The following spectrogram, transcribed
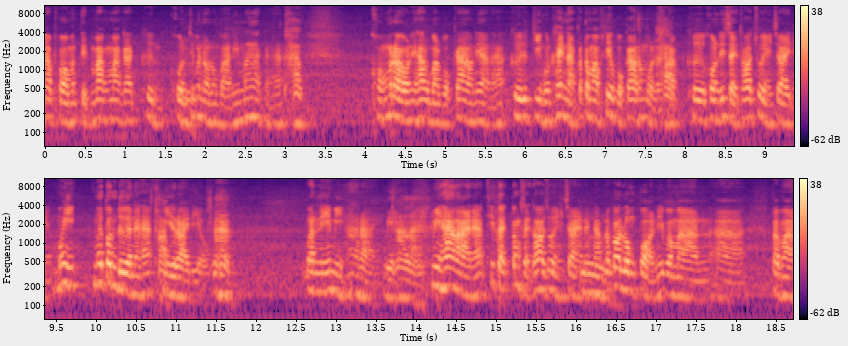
ว่าพอมันติดมากมากขึ้น คนที่มานอนโรงพยาบาลนี่มากนะฮะ ครับ ของเราเนี่ยฮะโรงพยาบาลปกเกล้าเนี่ยนะฮะคือจริงคนไข้หนักก็ต้องมาที่ปกเกล้าทั้งหมดแหล้วคครัรับบคือคนที่ใส่ท่อช่วยหายใจเนี่ยเมื่อเมื่อต้นเดือนนะฮะครับ มีรายเดียว อ่าวันนี้มีห้าราย มีห้าราย มีห้ารายนะที่ต้องใส่ท่อช่วยหายใจนะครับ อืม แล้วก็ลงปอดนี่ประมาณอ่าประมาณ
